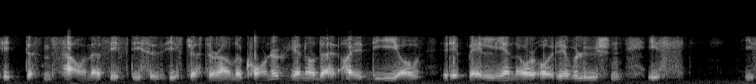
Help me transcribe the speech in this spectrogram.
It doesn't sound as if this is, is just around the corner. You know, that idea of rebellion or, or revolution is is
